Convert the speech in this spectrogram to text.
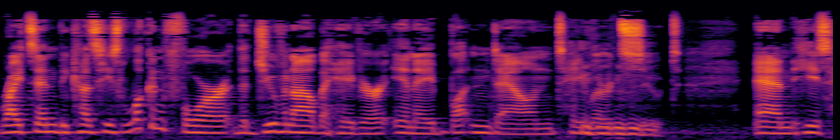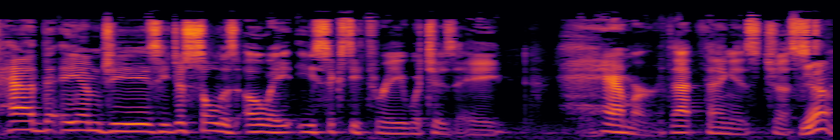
writes in because he's looking for the juvenile behavior in a button-down tailored suit, and he's had the AMGs. He just sold his 08 E63, which is a hammer. That thing is just Yeah,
